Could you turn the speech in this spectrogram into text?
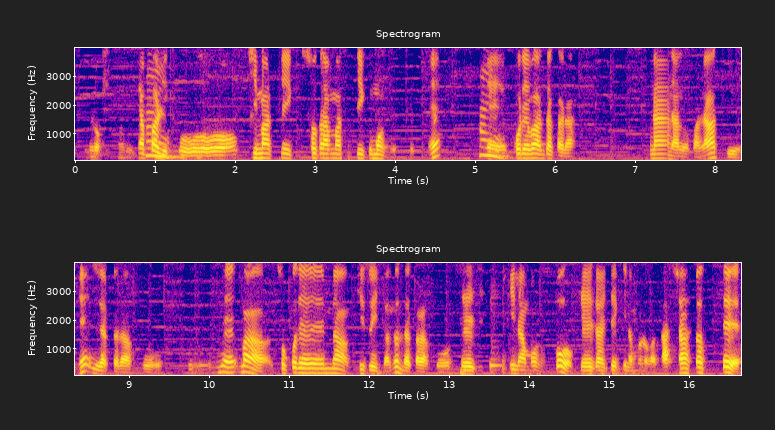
けど、やっぱりこう、決まっていく、定まっていくもんですけどね。はい、えー、これはだから、何なのかなっていうね。だからこう、ね、まあ、そこで、まあ、気づいたのは、だから、こう、政治的なものと経済的なものが出し合わさって、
